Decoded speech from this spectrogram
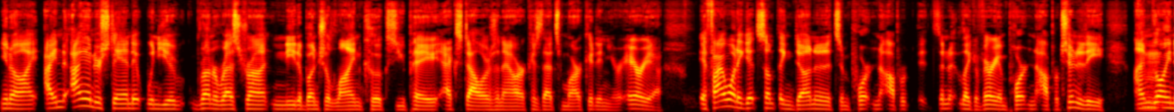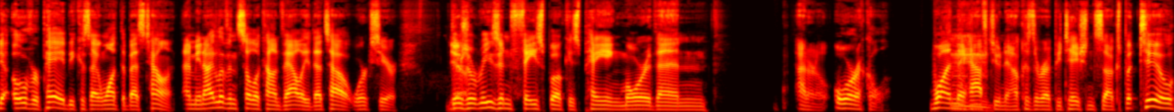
you know, I, I, I understand it when you run a restaurant and need a bunch of line cooks, you pay X dollars an hour because that's market in your area. If I want to get something done and it's important, it's like a very important opportunity, I'm mm. going to overpay because I want the best talent. I mean, I live in Silicon Valley. That's how it works here. There's yeah. a reason Facebook is paying more than I don't know Oracle one, they mm. have to now because their reputation sucks. But two,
